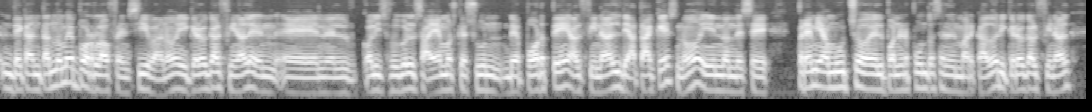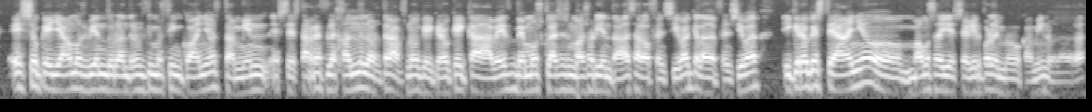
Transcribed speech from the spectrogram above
decantándome por la ofensiva, ¿no? Y creo que al final en, el college football sabemos que es un deporte al final de ataques, ¿no? Y en donde se premia mucho el poner puntos en el marcador y creo que al final eso que llevamos viendo durante los últimos cinco años también se está reflejando en los drafts, ¿no? Que creo que cada vez vemos clases más orientadas a la ofensiva que a la defensiva y creo que este año vamos a seguir por el mismo camino, la verdad.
